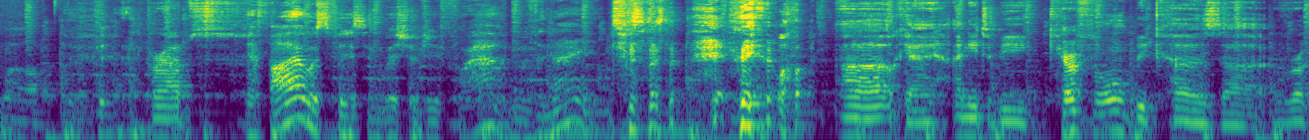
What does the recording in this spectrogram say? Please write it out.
Well, Perhaps. if I was facing bishop g4, I would move the knight. well, uh, okay, I need to be careful because uh, rook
